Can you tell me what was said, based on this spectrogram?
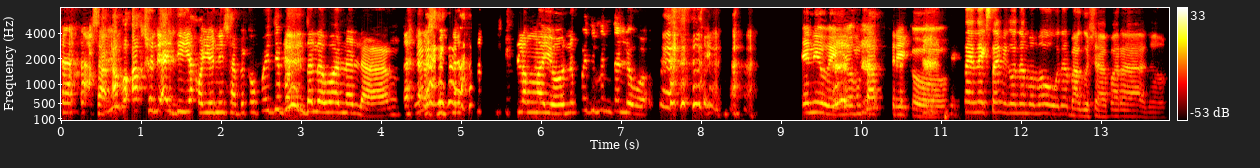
Sa, ako, actually, idea ko yun eh. Sabi ko, pwede ba yung dalawa na lang? Tapos bigla isip lang ngayon, na pwede ba yung dalawa? anyway, yung top 3 ko, Next time, next time, ikaw na mamauuna bago siya para, ano.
